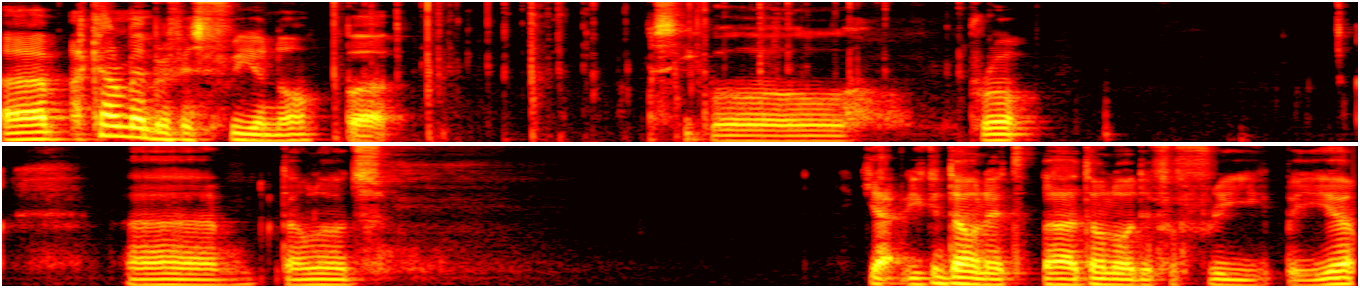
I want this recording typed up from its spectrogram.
Um, I can't remember if it's free or not, but Sequel Pro um, downloads. Yeah, you can download it, uh, download it for free, but yeah.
